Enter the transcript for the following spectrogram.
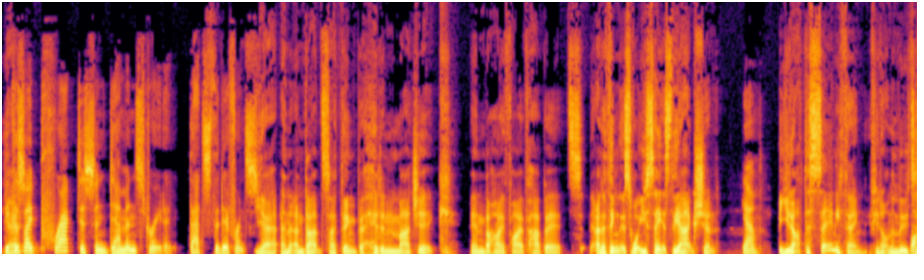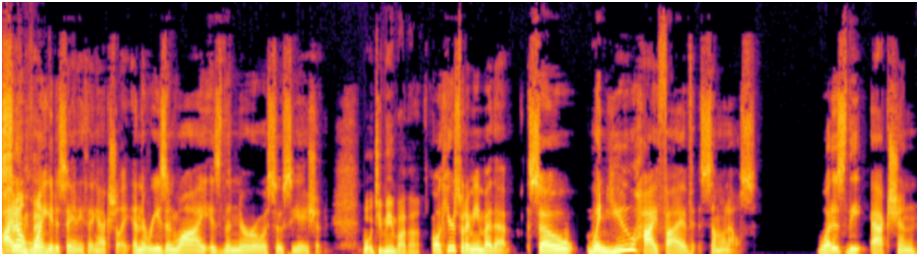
because yeah. I practice and demonstrate it. That's the difference. Yeah. And, and that's, I think, the hidden magic in the high five habits. And I think it's what you say, it's the action. Yeah. You don't have to say anything if you're not in the mood well, to say anything. I don't anything. want you to say anything, actually. And the reason why is the neuroassociation. What do you mean by that? Well, here's what I mean by that. So when you high five someone else, what does the action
